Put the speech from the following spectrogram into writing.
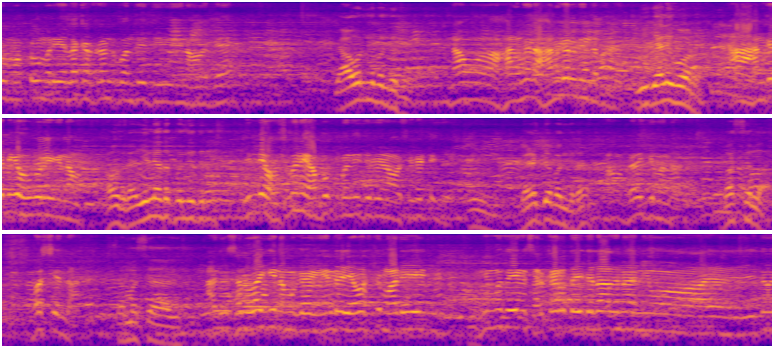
ಮಕ್ಕಳು ಮರಿ ಎಲ್ಲ ಕರ್ಕೊಂಡು ಬಂದಿದ್ದೀವಿ ನಾವಿದೆ ಇಲ್ಲಿ ಯಾವ ಊರಿಂದ ಬಂದಿರಿ ನಾವು ಹನಗಲ್ ಹನಗಲ್ಲಿಂದ ಈಗ ಎಲ್ಲಿಗೆ ಹೋಗೋರು ಆ ಹನಗಲ್ಲಿಗೆ ಹೋಗೋರು ಈಗ ನಾವು. ಹೌದ್ರಾ? ಇಲ್ಲಿ ಅದಕ್ಕೆ ಬಂದಿದ್ರಿ ಇಲ್ಲಿ ಹೊಸಮನೆ ಹಬ್ಬಕ್ಕೆ ಬಂದಿದ್ದೀವಿ ನಾವು ಸಿಗಟ್ಟಿಗೆ ಹ್ಞೂ ಬೆಳಗ್ಗೆ ಬಂದಿರಾ? ನಾವು ಬೆಳಿಗ್ಗೆ ಬಂದ ಬಸ್ ಇಲ್ಲ? ಬಸ್ ಇಲ್ಲ ಸಮಸ್ಯೆ ಆಗಿದೆ. ಅದ್ರ ಸಲುವಾಗಿ ನಮಗೆ ಏನರ ವ್ಯವಸ್ಥೆ ಮಾಡಿ ನಿಮ್ಮದು ಏನು ಸರ್ಕಾರದ ಇದೆಲ್ಲ ಅದನ್ನು ನೀವು ಆ, ಇದು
